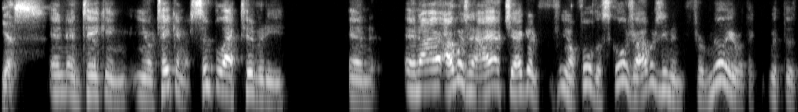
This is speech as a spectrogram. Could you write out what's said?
Yes. And and taking you know taking a simple activity and and I, I wasn't I actually I got you know full disclosure I wasn't even familiar with the with the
